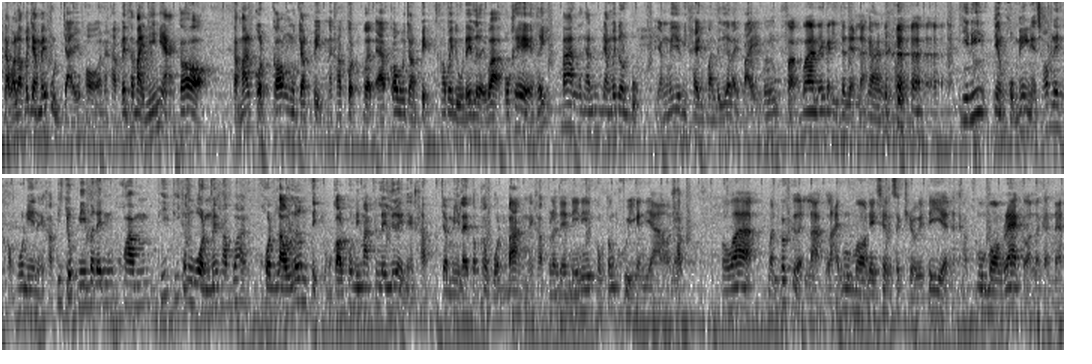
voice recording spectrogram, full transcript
แต่ว่าเราก็ยังไม่อุ่นใจพอนะครับเป็นสมัยนี้เนี่ยก็ สามารถกดกล้องวงจรปิดนะครับ กดเปิดแอปกล้องวงจรปิดเข้าไปดูได้เลยว่าโอเคเฮ้ยบ้านฉันยังไม่โดนบุก ยังไม่มีใครมาลื้ออะไรไปต้องฝากบ้านไว้กับอินเทอร์เน็ตละใช่ครับทีนี้อย่างผมเองเนี่ยชอบเล่นของพวกนี้เนี่ยครับพี่จุ๊บมีประเด็นความที่ที่กังวลไหมครับว่าคนเราเริ่มติดอุปกรณ์พวกนี้มากขึ้นเรื่อยๆเนี่ยครับจะมีอะไรต้องกังวลบ้างไหมครับประเด็นนี้นี่คงต้องคุยกันยาวนะครับเพราะว่ามันก็เกิดหลากหลายมุมมองในเชิง security อะนะครับมุมมองแรกก่อนแล้วกันนะ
